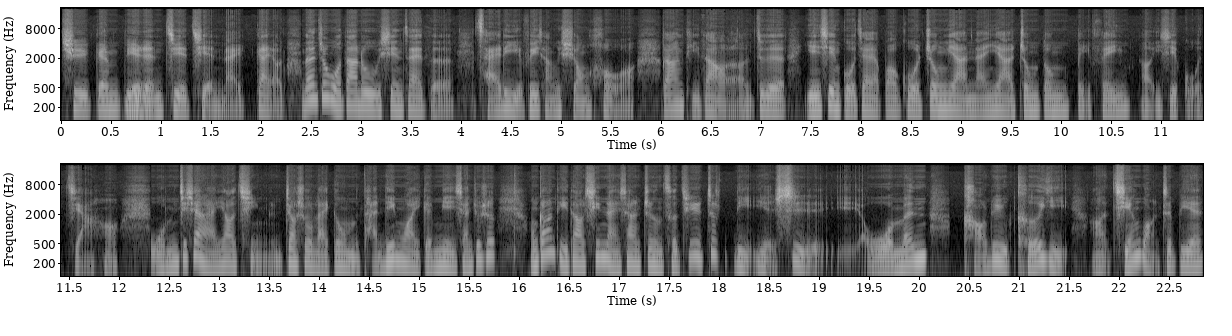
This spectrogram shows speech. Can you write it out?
去跟别人借钱来盖啊。那、中国大陆现在的财力也非常雄厚哦。刚刚提到了这个沿线国家，也包括中亚、南亚、中东、北非啊一些国家哈。我们接下来要请教授来跟我们谈另外一个面向，就是我们刚刚提到新南向政策，其实这里也是我们。考虑可以啊前往这边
